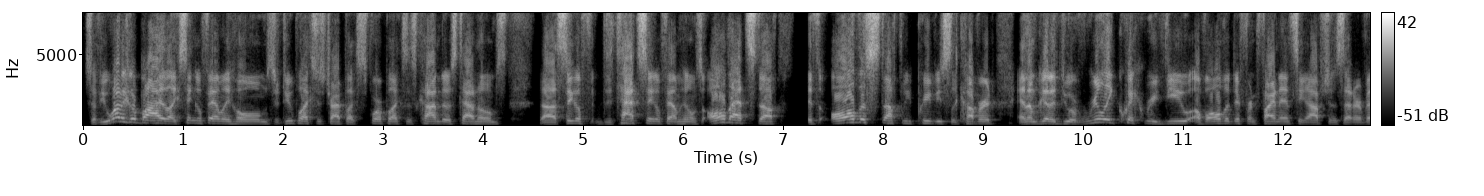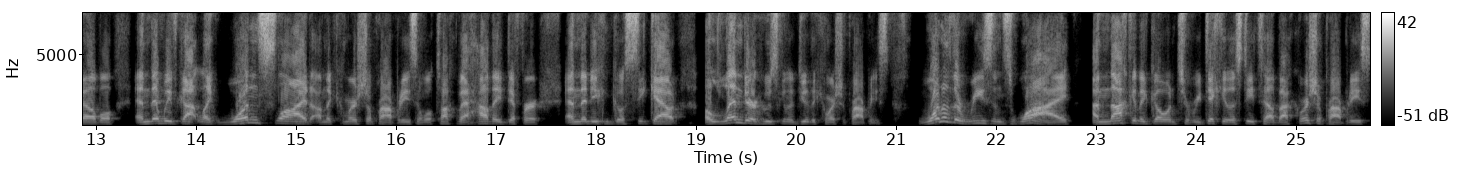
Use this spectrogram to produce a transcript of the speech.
So if you want to go buy like single family homes or duplexes, triplexes, fourplexes, condos, townhomes, uh, single detached single family homes, all that stuff, it's all the stuff we previously covered. And I'm going to do a really quick review of all the different financing options that are available. And then we've got like one slide on the commercial properties and we'll talk about how they differ. And then you can go seek out a lender who's going to do the commercial properties. One of the reasons why I'm not going to go into ridiculous detail about commercial properties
